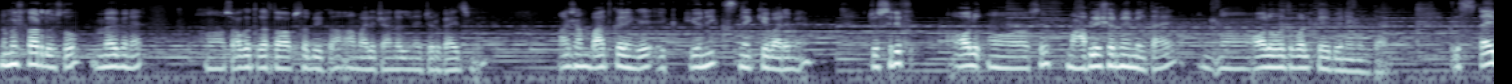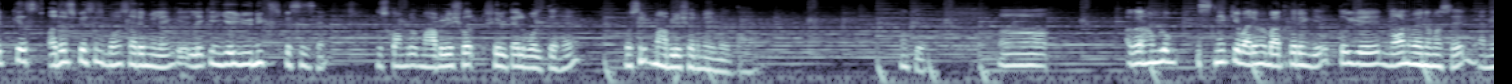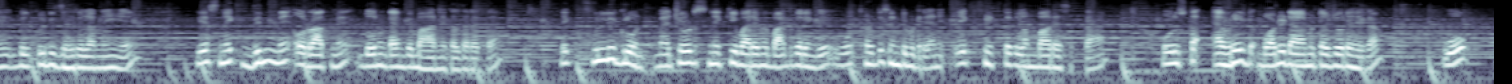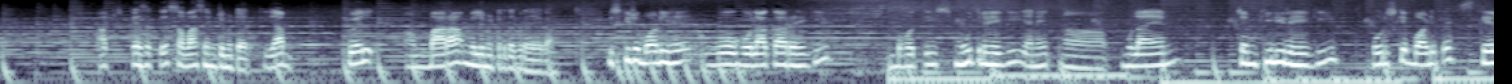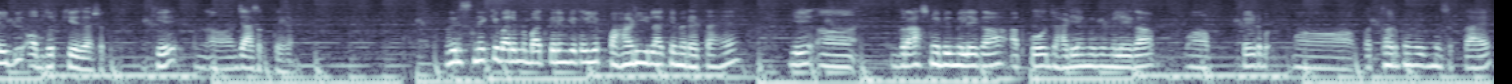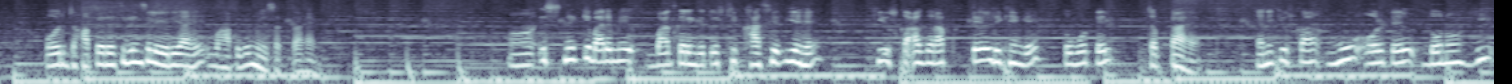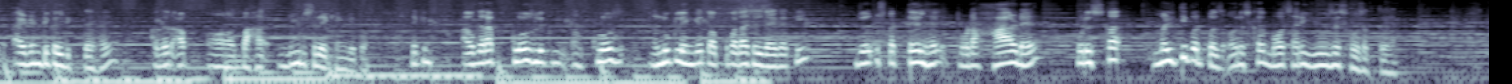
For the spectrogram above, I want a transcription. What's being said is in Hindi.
नमस्कार दोस्तों, मैं विनय। स्वागत करता हूँ आप सभी का हमारे चैनल नेचर गाइड्स में। आज हम बात करेंगे एक यूनिक स्नैक के बारे में, जो सिर्फ़ ऑल सिर्फ़ महाबलेश्वर में मिलता है ऑल ओवर द वर्ल्ड कहीं भी नहीं मिलता है। इस टाइप के अदर स्पेसिस बहुत सारे मिलेंगे, लेकिन ये यूनिक स्पेसिस है, जिसको हम लोग महाबलेश्वर शिलटेल बोलते हैं, वो सिर्फ़ महाबलेश्वर में ही मिलता है। ओके अगर हम लोग स्नेक के बारे में बात करेंगे तो ये नॉन वेनमस है, यानी बिल्कुल भी जहरीला नहीं है। ये स्नैक दिन में और रात में दोनों टाइम पे बाहर निकलता रहता है। एक फुल्ली ग्रोन मैच्योर्ड स्नैक के बारे में बात करेंगे, वो 30 सेंटीमीटर यानी एक फीट तक लंबा रह सकता है। और उसका एवरेज बॉडी डायमीटर जो रहेगा, वो आप कह सकते हैं सवा सेंटीमीटर या ट्वेल्व बारह मिलीमीटर तक रहेगा। इसकी जो बॉडी है, वो गोलाकार रहेगी बहुत ही स्मूथ रहेगी यानी मुलायम चमकीली रहेगी और उसके बॉडी पे स्केल भी ऑब्ज़र्व किए जा सकते किए जा सकते हैं। अगर स्नेक के बारे में बात करेंगे तो ये पहाड़ी इलाके में रहता है। ये अ, ग्रास में भी मिलेगा आपको झाड़ियों में भी मिलेगा अ, पेड़ अ, पत्थर पे भी मिल सकता है और जहाँ पे रेसिडेंशियल एरिया है वहाँ पे भी मिल सकता है। अ, इस स्नेक के बारे में बात करेंगे तो इसकी खासियत ये है कि उसका अगर आप टेल दिखेंगे तो वो टेल चपटा है। यानी कि उसका मुँह और टेल दोनों ही आइडेंटिकल दिखते हैं, अगर आप बाहर, दूर से देखेंगे तो। लेकिन अगर आप क्लोज लुक क्लोज लुक लेंगे तो आपको पता चल जाएगा कि जो उसका टेल है, थोड़ा हार्ड है, और इसका मल्टीपर्पज़ और इसका बहुत सारे यूजेस हो सकते हैं।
